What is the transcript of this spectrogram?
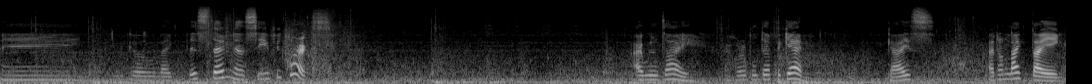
And we go like this then and see if it works. I will die. A horrible death again. Guys, I don't like dying.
